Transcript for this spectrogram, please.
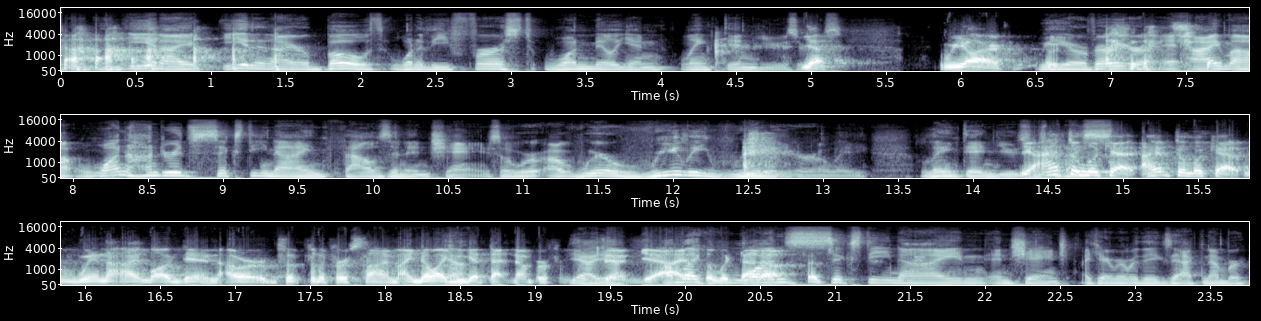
and Ian, and I, Ian and I are both one of the first 1 million LinkedIn users. Yes. We are. We are very. I'm uh, 169,000 and change. So we're uh, we're really really early. LinkedIn users. Yeah, I have to I look at I have to look at when I logged in or for, for the first time. I know I yeah. can get that number from yeah, LinkedIn. Yeah, yeah I'm I like have to look that up. 169 and change. I can't remember the exact number,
